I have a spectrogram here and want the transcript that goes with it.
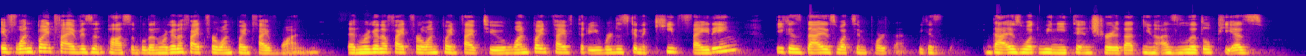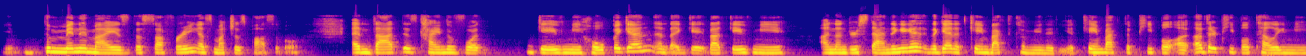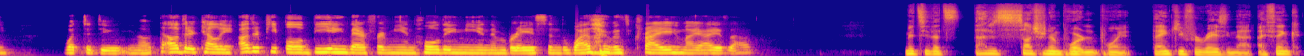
if 1.5 isn't possible, then we're going to fight for 1.51. Then we're going to fight for 1.52, 1.53. We're just going to keep fighting because that is what's important. Because that is what we need to ensure that, you know, as little p as to minimize the suffering as much as possible. And that is kind of what gave me hope again. And that gave, that gave me an understanding again. And again, it came back to community. It came back to people, uh, other people telling me, what to do you know the other telling other people being there for me and holding me in embrace and while i was crying my eyes out. Mitzi that's that is such an important point. Thank you for raising that. I think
